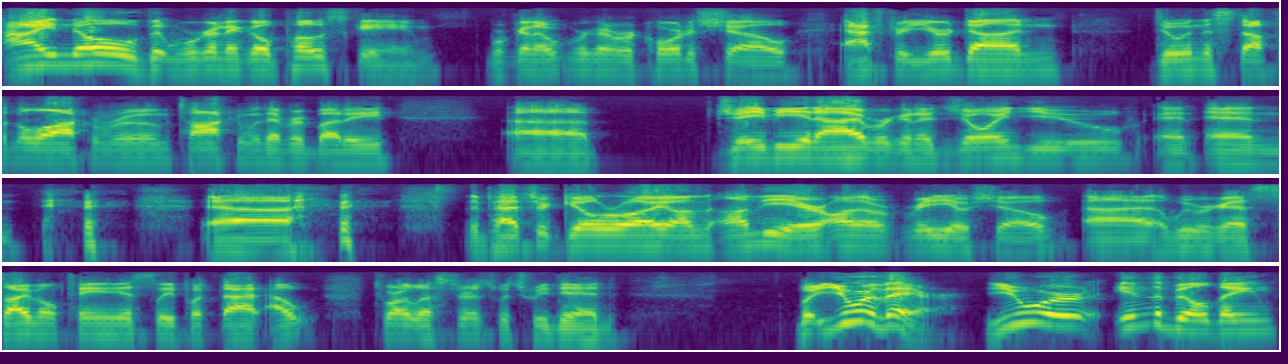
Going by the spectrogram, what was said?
I know that we're gonna go post game. We're gonna we're gonna record a show after you're done doing the stuff in the locker room, talking with everybody. Uh, JB and I were gonna join you and and uh, and Patrick Gilroy on on the air on a radio show. Uh, we were gonna simultaneously put that out to our listeners, which we did. But you were there. You were in the building.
